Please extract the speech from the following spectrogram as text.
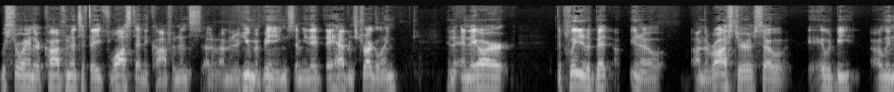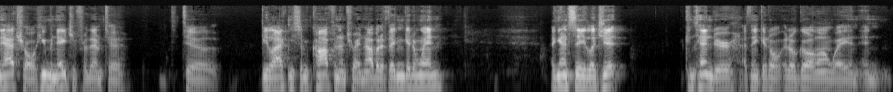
restoring their confidence if they've lost any confidence. I don't know. I mean, they're human beings. I mean, they, they have been struggling, and and they are depleted a bit, you know, on the roster. So it would be only natural, human nature, for them to to be lacking some confidence right now. But if they can get a win against a legit contender, I think it'll it'll go a long way in, in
